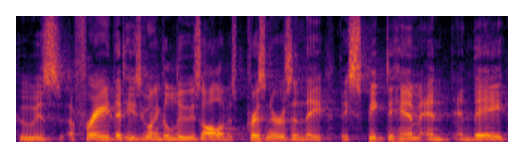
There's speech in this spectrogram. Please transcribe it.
who is afraid that he's going to lose all of his prisoners and they, they speak to him and, and they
